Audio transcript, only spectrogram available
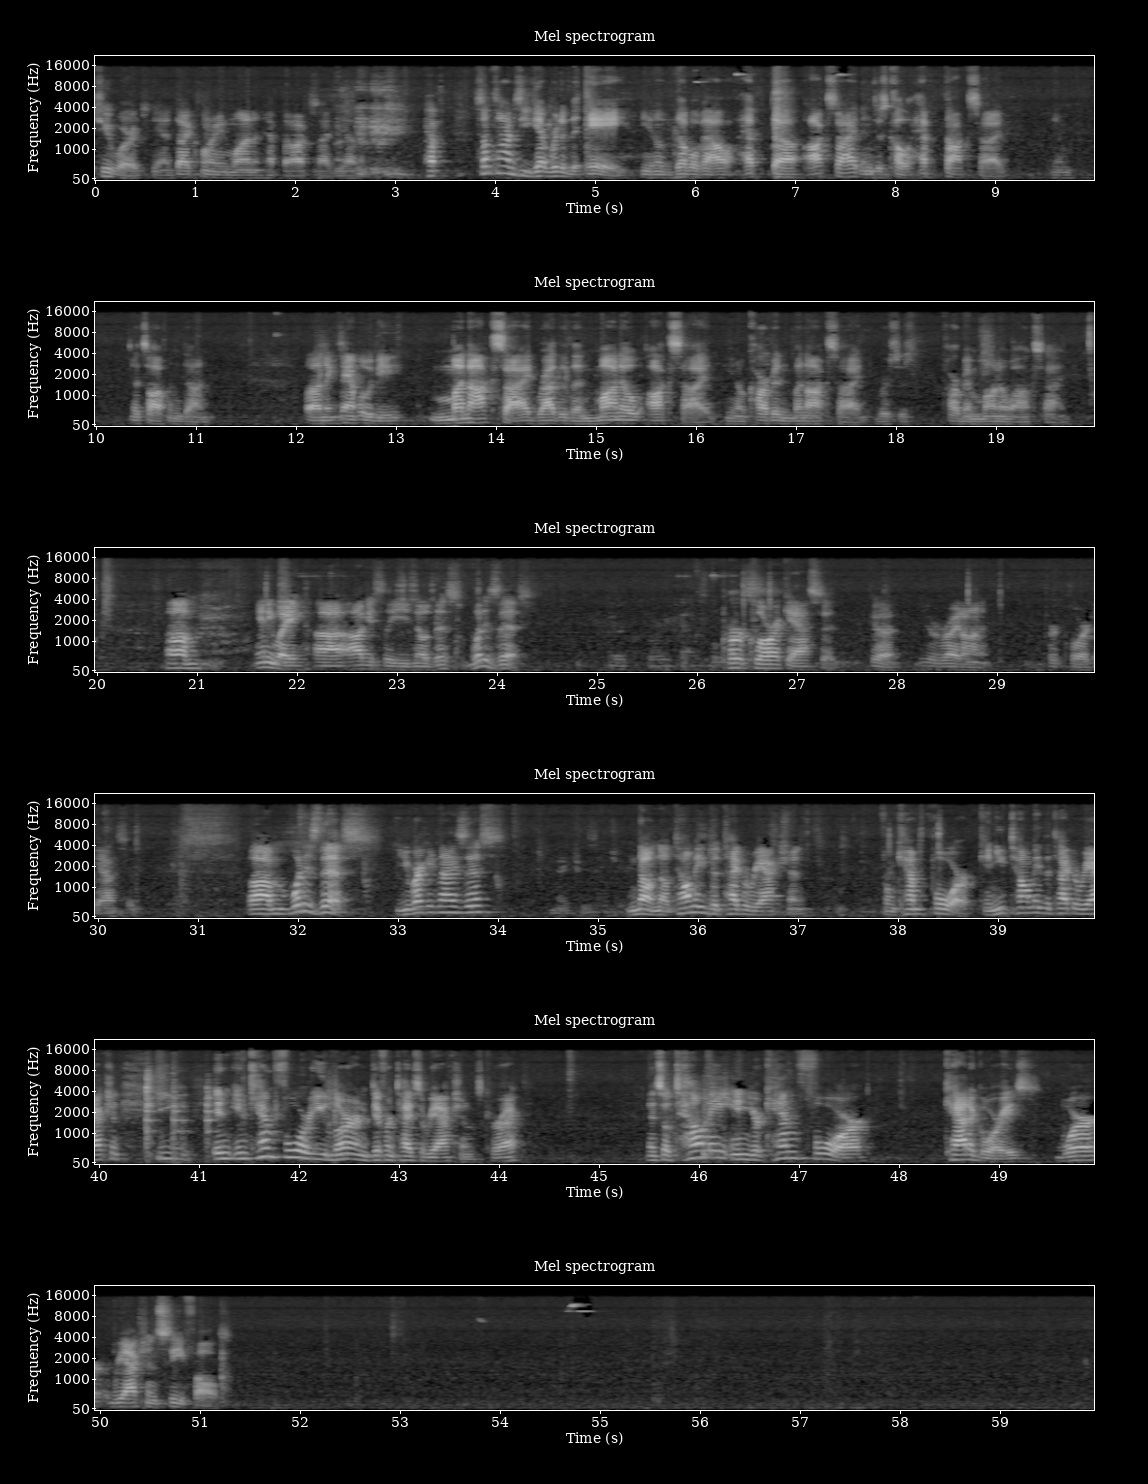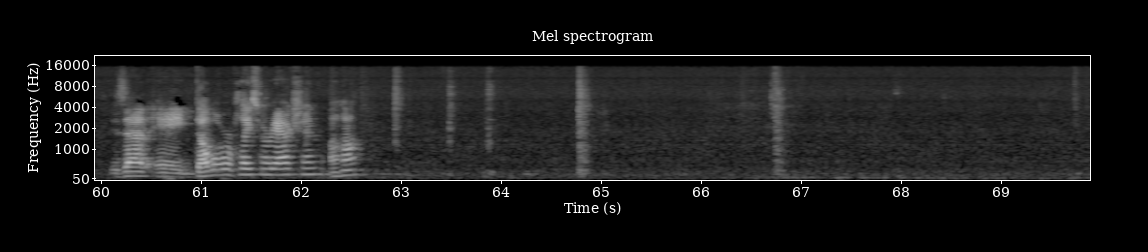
Two words, yeah. Dichlorine one and heptaoxide the other. Hep, sometimes you get rid of the A, you know, the double vowel heptaoxide, and just call it heptoxide. You know, that's often done. An example would be monoxide rather than monooxide, you know, carbon monoxide versus carbon monooxide. Um, anyway, uh, obviously you know this. What is this? Perchloric acid. Good. You're right on it. Perchloric acid. Um, what is this? You recognize this? No, no. Tell me the type of reaction from Chem 4. Can you tell me the type of reaction? You, in, in Chem 4, you learn different types of reactions, correct? And so tell me in your Chem 4 categories where reaction C falls. Is that a double replacement reaction? Uh-huh.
